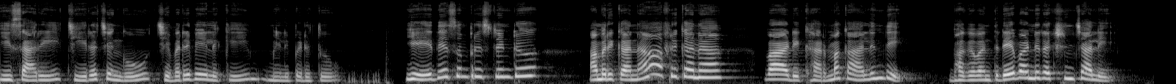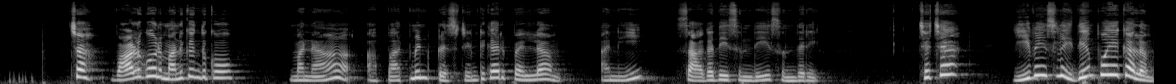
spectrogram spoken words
ఈసారి చీర చెంగు చివరి వేలికి మిలిపెడుతూ. ఏ దేశం ప్రెసిడెంటు? అమెరికానా ఆఫ్రికానా? వాడి కర్మ కాలింది. భగవంతుడే వాడిని రక్షించాలి. చ వాళ్ళ గోలు మనకెందుకు? మన అపార్ట్మెంట్ ప్రెసిడెంట్ గారి పెళ్ళాం అని సాగదీసింది సుందరి. చచా ఈ వయసులో ఇదేం పోయే కాలం?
